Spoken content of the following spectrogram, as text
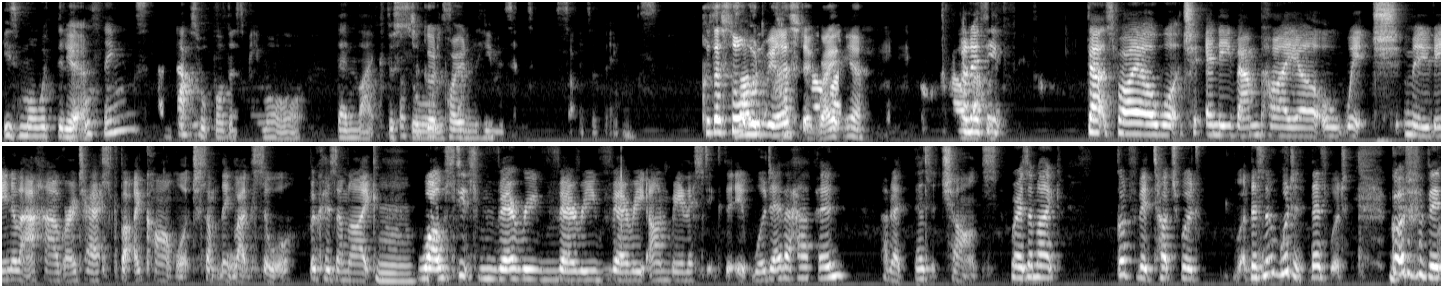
is more with the Yeah. little things, and that's mm-hmm. what bothers me more than like the That's a good point. and the human centipede sides of things. Because they're so would unrealistic, have right? like- Yeah. And I think that's why I'll watch any vampire or witch movie, no matter how grotesque. But I can't watch something like Saw because I'm like, Mm. whilst it's very, very, very unrealistic that it would ever happen, I'm like, there's a chance. Whereas I'm like, God forbid, touch wood. There's no wood. in- There's wood. God forbid,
